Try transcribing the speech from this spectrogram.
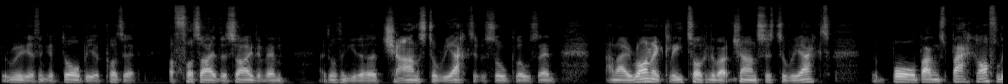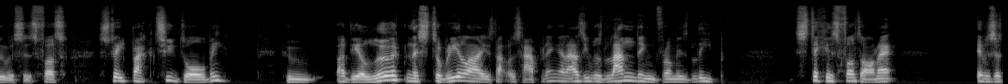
but really, I think if Dalby had put it a foot either side of him, I don't think he'd had a chance to react. It was so close in. And ironically, talking about chances to react, the ball bounced back off Lewis's foot, straight back to Dalby, who had the alertness to realise that was happening. And as he was landing from his leap, stick his foot on it. It was a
